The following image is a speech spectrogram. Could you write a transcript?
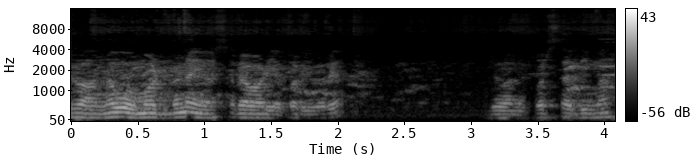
જો આ નવો મઠ બનાવ્યો સરાવાડિયા પરિવારે. જોવાને પ્રસાદીમાં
